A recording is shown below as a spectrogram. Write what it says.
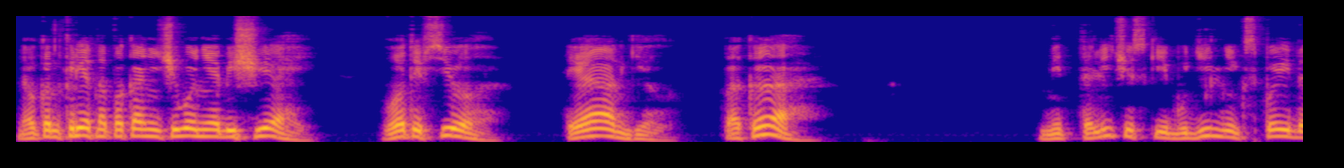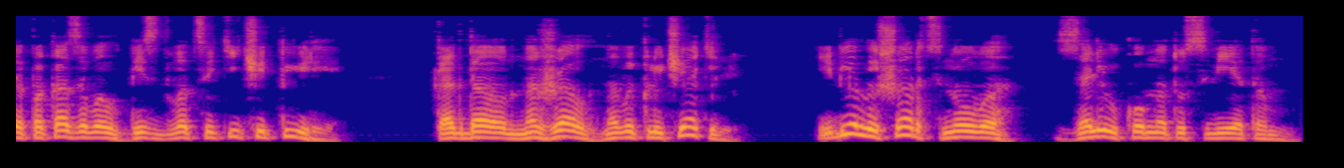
но конкретно пока ничего не обещай. Вот и все. Ты ангел. Пока. Металлический будильник Спейда показывал без двадцати четыре. Когда он нажал на выключатель, и белый шар снова залил комнату светом.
